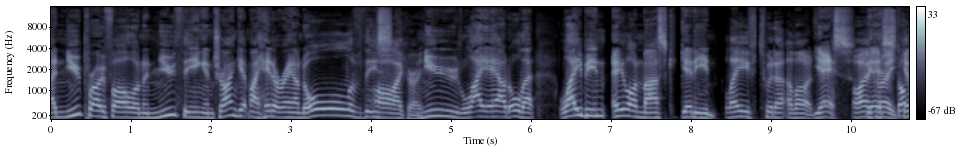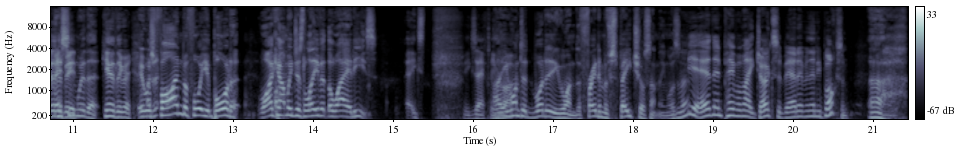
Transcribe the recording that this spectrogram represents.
a new profile on a new thing and try and get my head around all of this Oh, I agree. new layout, all that. Labin, Elon Musk, get in. Leave Twitter alone. Yes, I yes, agree. Stop Get messing with it. Get in bin. It was fine before you bought it. Why can't we just leave it the way it is? Ex- Exactly Oh, right. you wanted what did he want? The freedom of speech or something, wasn't it? yeah, then people make jokes about him and then he blocks them. Oh,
